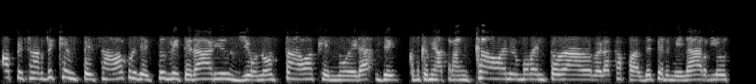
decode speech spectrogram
a pesar de que empezaba proyectos literarios, yo notaba que no era, como que me atrancaba en un momento dado, no era capaz de terminarlos.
